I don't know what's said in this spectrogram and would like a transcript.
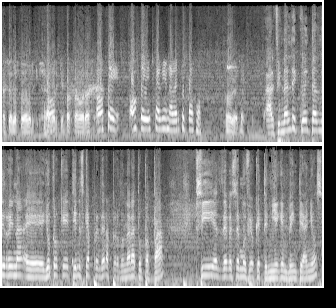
hacer esto a ver, a ver qué pasa ahora. Ok, ok, está bien, a ver qué pasa. Ok, Al final de cuentas, mi reina, eh, yo creo que tienes que aprender a perdonar a tu papá. Sí, es- debe ser muy feo que te nieguen 20 años,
